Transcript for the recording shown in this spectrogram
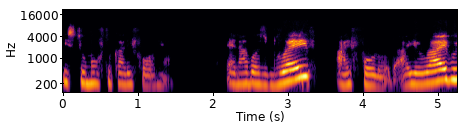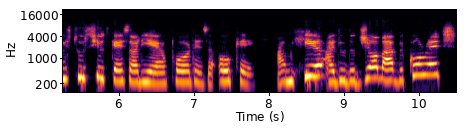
is to move to California. And I was brave. I followed. I arrived with two suitcases at the airport and said, okay, I'm here. I do the job. I have the courage.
